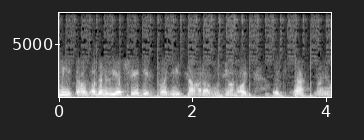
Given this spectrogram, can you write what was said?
Mit? Az, az ön hülyeségét? Vagy mit? Ne haragudjon, hogy... hogy ha? Na jó.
